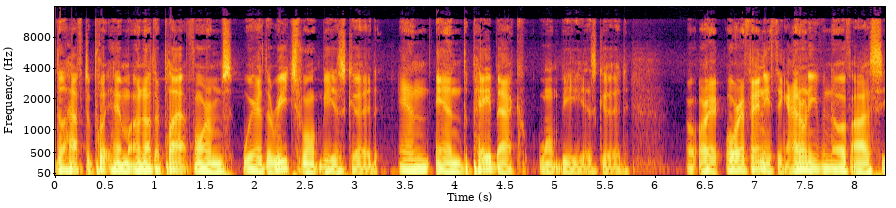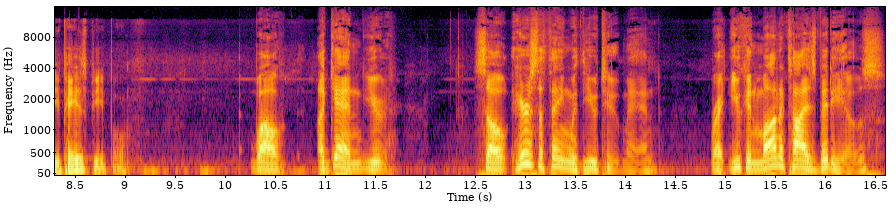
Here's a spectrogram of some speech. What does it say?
they'll have to put him on other platforms where the reach won't be as good and and the payback won't be as good, or or, or if anything, I don't even know if Odysee pays people. well, again, you. So here's the thing with YouTube, man. Right, you can monetize videos,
